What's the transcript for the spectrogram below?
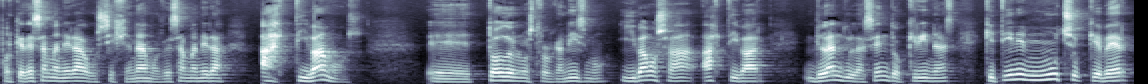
porque de esa manera oxigenamos, de esa manera activamos eh, todo nuestro organismo y vamos a activar glándulas endocrinas que tienen mucho que ver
